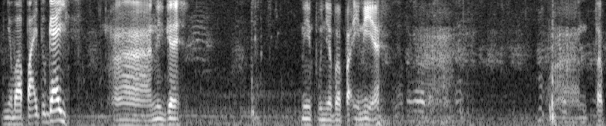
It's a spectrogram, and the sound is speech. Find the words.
Punya bapak itu, guys. nah ini guys ini punya bapak ini ya mantap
